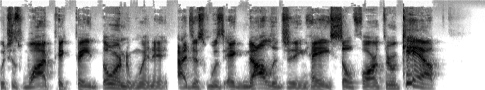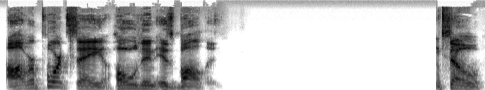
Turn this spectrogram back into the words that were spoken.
which is why I picked Payton Thorne to win it. I just was acknowledging, hey, so far through camp, all reports say Holden is balling. And so,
